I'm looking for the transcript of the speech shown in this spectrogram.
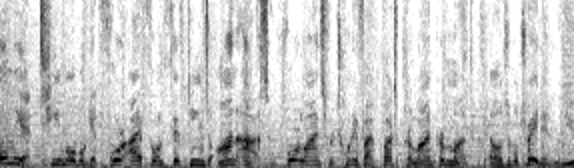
Only at T-Mobile get four iPhone 15s on us and four lines for 25 bucks per line per month with eligible trade-in when you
